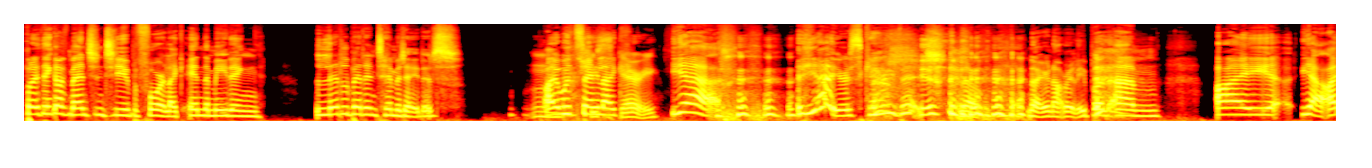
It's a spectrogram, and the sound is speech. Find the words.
But I think I've mentioned to you before, like in the meeting, little bit intimidated. I would say Mm, like scary. yeah, yeah, you're a scary bitch. No, no, you're not really. But um, I yeah, I,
